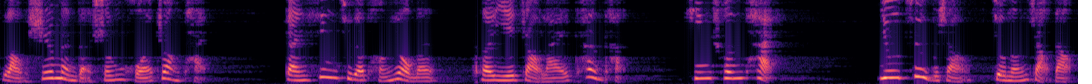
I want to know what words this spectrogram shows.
老师们的生活状态。感兴趣的朋友们可以找来看看，《青春派》YouTube 上就能找到。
